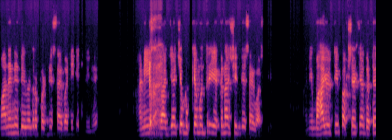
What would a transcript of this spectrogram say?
माननीय देवेंद्र फडणवीस साहेबांनी घेतलेली आहे. आणि राज्याचे मुख्यमंत्री एकनाथ शिंदे साहेब असतील. आणि महायुती पक्षाच्या घटक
